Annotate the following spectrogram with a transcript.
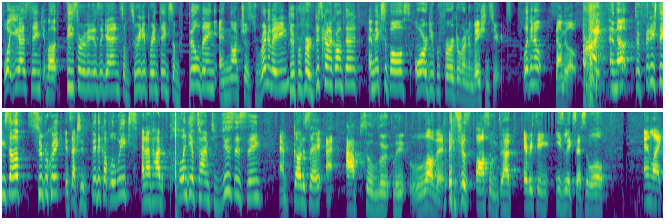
what you guys think about these sort of videos again, some 3D printing, some building, and not just renovating. Do you prefer this kind of content, a mix of both, or do you prefer the renovation series? Let me know down below. All right, and now to finish things off, super quick, it's actually been a couple of weeks, and I've had plenty of time to use this thing, and gotta say, I absolutely love it. It's just awesome to have everything easily accessible, and like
